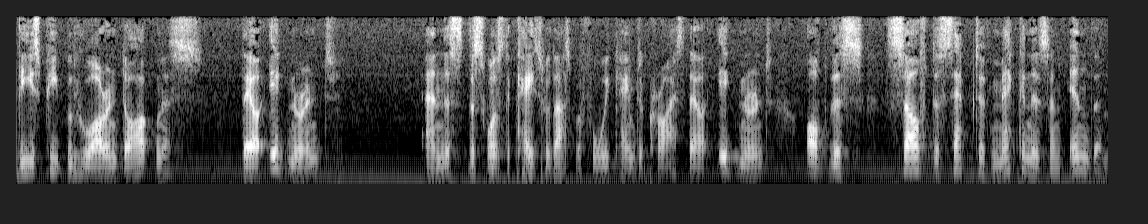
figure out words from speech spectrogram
these people who are in darkness, they are ignorant, and this, this was the case with us before we came to Christ. They are ignorant of this self deceptive mechanism in them.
